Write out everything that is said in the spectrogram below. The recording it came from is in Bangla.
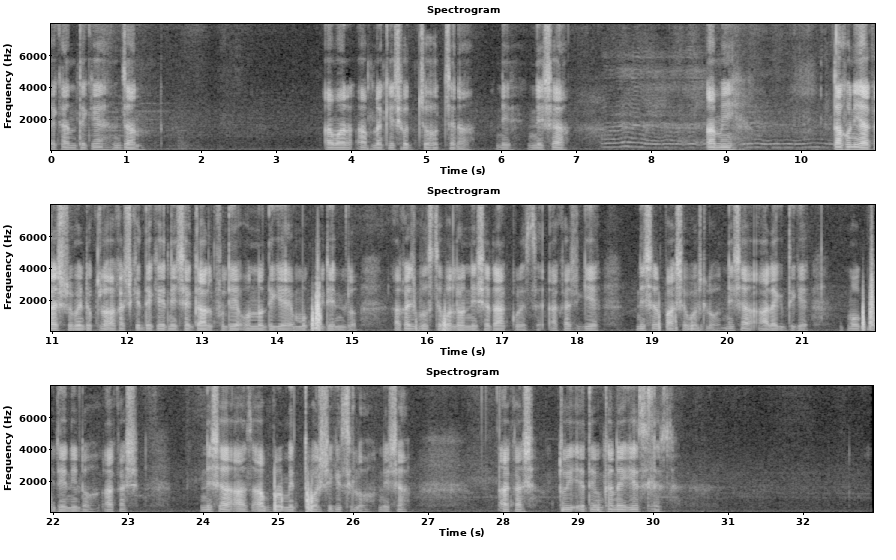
এখান থেকে যান। আমার আপনাকে সহ্য হচ্ছে না। নেশা, আমি তখনই আকাশ রুমে ঢুকলো। আকাশকে দেখে নিশা গাল ফুলিয়ে অন্যদিকে মুখ ফিরিয়ে নিল। আকাশ বুঝতে পারল নিশা রাগ করেছে। আকাশ গিয়ে নিশার পাশে বসল। নিশা আরেক দিকে মুখ ফিরিয়ে নিল। আকাশ, নিশা আজ আব্বুর মৃত্যুবার্ষিকী ছিল। নিশা, আকাশ, তুই এতিমখানে গিয়েছিলিস?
